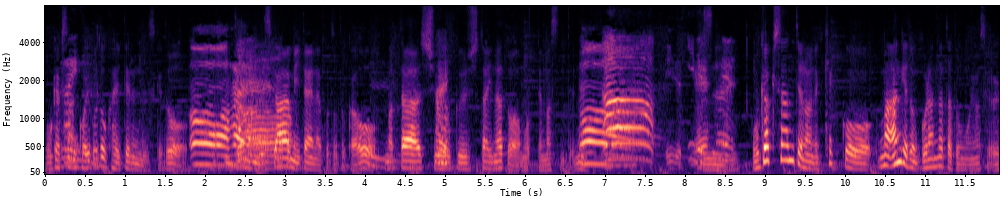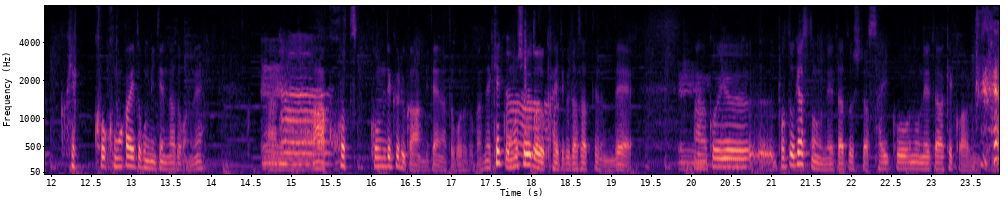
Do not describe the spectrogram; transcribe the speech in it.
お客さんこういうことを書いてるんですけど、ああ、どうなんですか？はいみたいなこととかをまた収録したいなとは思ってますんでね、ああいいですね。お客さんっていうのはね結構、まあ、アンケートご覧になったと思いますけど結構細かいとこ見てんなとかね。うん。あのあここ突っ込んでくるかみたいなところとかね。結構面白いことを書いてくださってるんで。うんあのこういうポッドキャストのネタとしては最高のネタは結構あるんですよ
